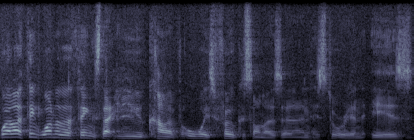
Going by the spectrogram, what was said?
Well, I think one of the things that you kind of always focus on as an historian is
